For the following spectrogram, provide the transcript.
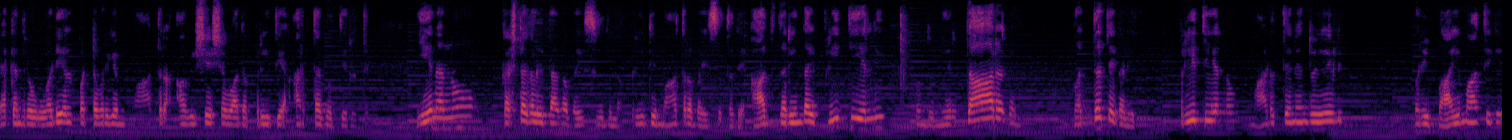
ಯಾಕಂದ್ರೆ ಒಡೆಯಲ್ಪಟ್ಟವರಿಗೆ ಮಾತ್ರ ಆ ವಿಶೇಷವಾದ ಪ್ರೀತಿಯ ಅರ್ಥ ಗೊತ್ತಿರುತ್ತೆ. ಏನನ್ನೂ ಕಷ್ಟಗಳಿದ್ದಾಗ ಬಯಸುವುದಿಲ್ಲ, ಪ್ರೀತಿ ಮಾತ್ರ ಬಯಸುತ್ತದೆ. ಆದ್ದರಿಂದ ಈ ಪ್ರೀತಿಯಲ್ಲಿ ಒಂದು ನಿರ್ಧಾರಗಳು ಬದ್ಧತೆಗಳಿವೆ ಪ್ರೀತಿಯನ್ನು ಮಾಡುತ್ತೇನೆಂದು ಹೇಳಿ, ಬರೀ ಬಾಯಿ ಮಾತಿಗೆ,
